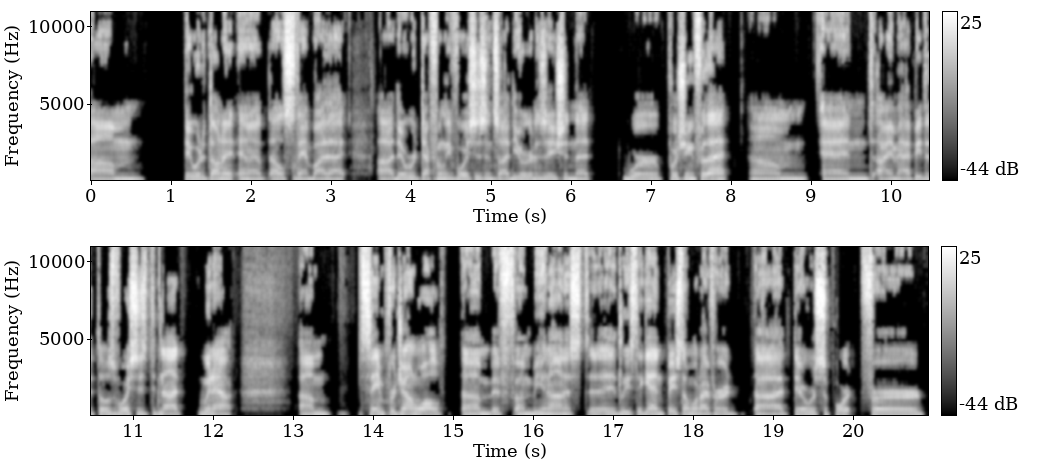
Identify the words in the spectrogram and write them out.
um, they would have done it, and I, I'll stand by that. Uh, there were definitely voices inside the organization that were pushing for that. Um, and I am happy that those voices did not win out. Um, same for John Wall. Um, if I'm being honest, uh, at least again, based on what I've heard, uh, there was support for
